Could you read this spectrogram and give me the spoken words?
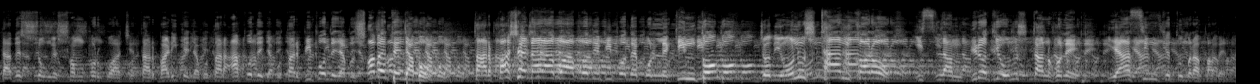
তাদের সঙ্গে সম্পর্ক আছে, তার বাড়িতে যাব, তার আপদে যাব, তার বিপদে যাব, সবেতে যাব। তার পাশে দাঁড়াবো আপদে বিপদে পড়লে। কিন্তু যদি অনুষ্ঠান করো, ইসলাম বিরোধী অনুষ্ঠান হলে ইয়াসিনকে তোমরা পাবে না।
